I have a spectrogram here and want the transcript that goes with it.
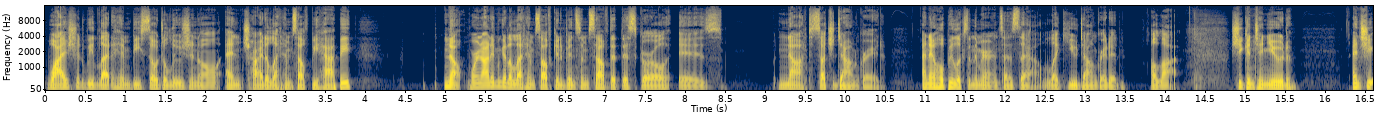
why should we let him be so delusional and try to let himself be happy? No, we're not even going to let himself convince himself that this girl is not such a downgrade. And I hope he looks in the mirror and says, Yeah, like you downgraded a lot. She continued, and she,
